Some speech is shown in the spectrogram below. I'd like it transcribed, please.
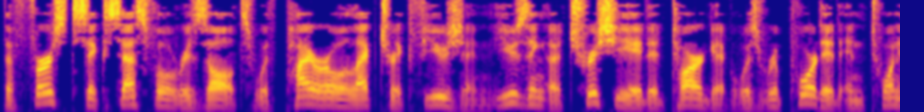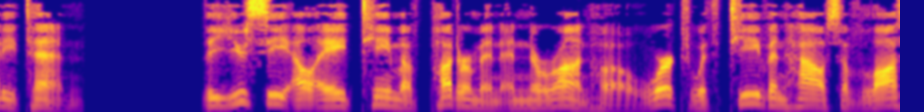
The first successful results with pyroelectric fusion using a tritiated target was reported in 2010. The UCLA team of Putterman and Naranjo worked with T. Venhaus of Los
